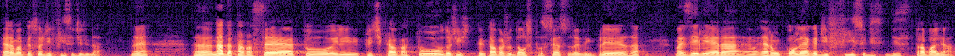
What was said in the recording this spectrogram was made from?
era uma pessoa difícil de lidar. Né? Uh, nada estava certo, ele criticava tudo, a gente tentava ajudar os processos da empresa, mas ele era, era um colega difícil de, de se trabalhar.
